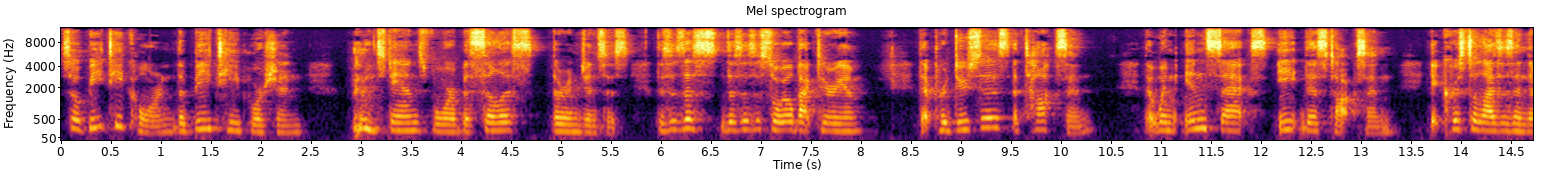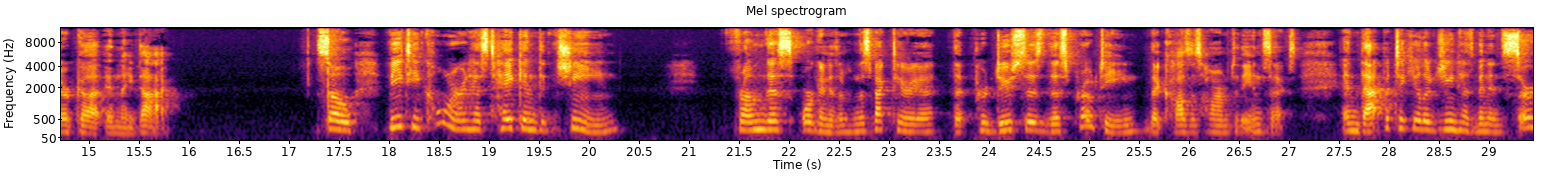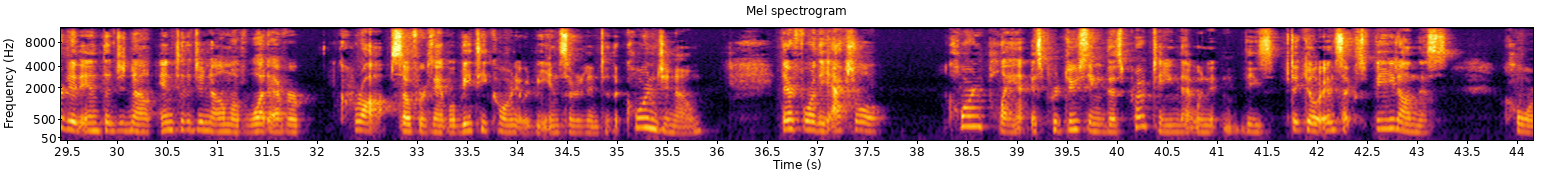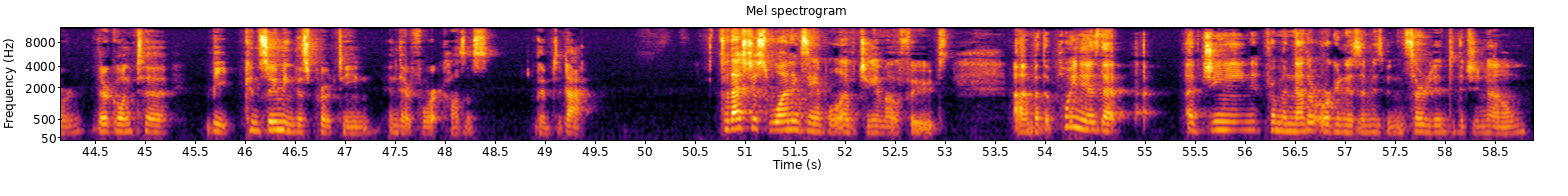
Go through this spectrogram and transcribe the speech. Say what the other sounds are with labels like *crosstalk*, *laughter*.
So BT corn, the BT portion, *clears throat* stands for Bacillus thuringiensis. This is a, this is a soil bacterium that produces a toxin that when insects eat this toxin, it crystallizes in their gut and they die. So BT corn has taken the gene from this organism, from this bacteria that produces this protein that causes harm to the insects. And that particular gene has been inserted into, genome, into the genome of whatever crop. So for example, BT corn, it would be inserted into the corn genome. Therefore, the actual corn plant is producing this protein that when it, these particular insects feed on this corn, they're going to be consuming this protein and therefore it causes them to die. So that's just one example of GMO foods. Um, but the point is that a gene from another organism has been inserted into the genome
